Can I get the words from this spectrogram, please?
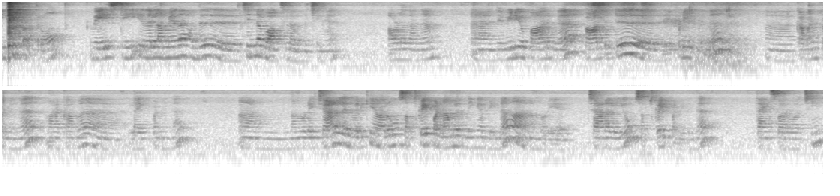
இட்லி பாத்திரம் வேஷ்டி இதெல்லாமே தான் வந்து சின்ன பாக்ஸில் வந்துச்சுங்க. அவ்வளோதாங்க இந்த வீடியோ பாருங்கள் பார்த்துட்டு எப்படி இருக்குன்னு கமெண்ட் பண்ணுங்கள் மறக்காமல் சேனல் இது வரைக்கும் யாரும் சப்ஸ்கிரைப் பண்ணாமல் இருந்தீங்க அப்படின்னா நம்மளுடைய சேனலையும் சப்ஸ்கிரைப் பண்ணிவிடுங்க தேங்க்ஸ் ஃபார் வாட்சிங்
